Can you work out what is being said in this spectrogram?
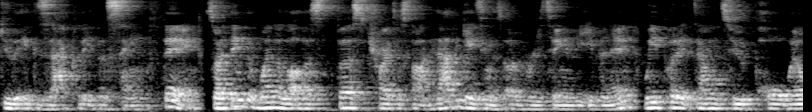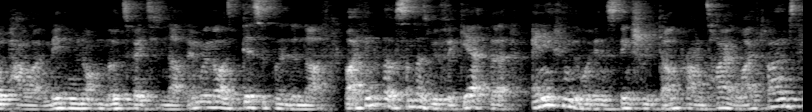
do exactly the same thing. So I think that when a lot of us first try to start navigating this overeating in the evening, we put it down to poor willpower. Maybe we're not motivated enough, maybe we're not as disciplined enough. But I think that sometimes we forget that anything that we've instinctually done for our entire lifetimes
